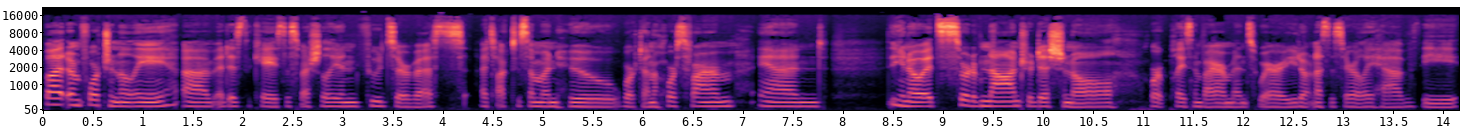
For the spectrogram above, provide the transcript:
But unfortunately, um, it is the case, especially in food service. I talked to someone who worked on a horse farm, and, you know, it's sort of non traditional workplace environments where you don't necessarily have the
